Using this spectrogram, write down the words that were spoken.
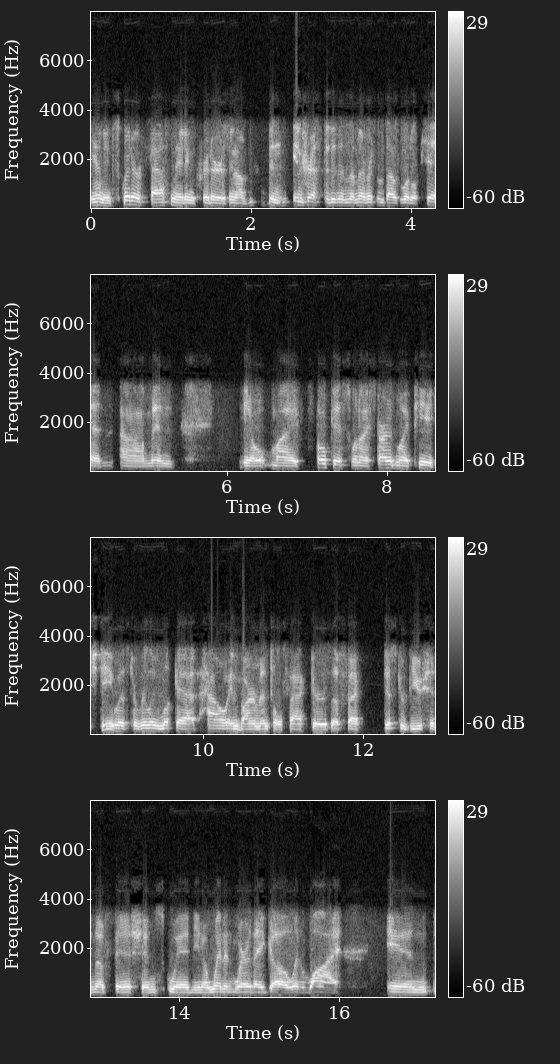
Yeah, I mean, squid are fascinating critters. You know, I've been interested in them ever since I was a little kid, um, and you know, my focus when I started my PhD was to really look at how environmental factors affect distribution of fish and squid, you know, when and where they go and why. And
